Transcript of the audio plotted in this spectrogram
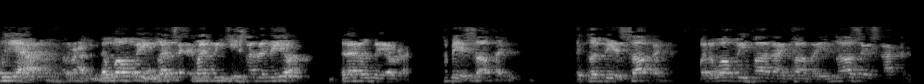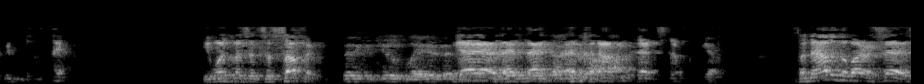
well, yeah, right. It won't be. Let's say it might be Kisha the New York. And that'll be alright. It could be a suffix. It could be a suffix. But it won't be Vadai Kama. In Nazir, it's not going to be the thing. You want because it's a suffix. Then you can choose later. then- Yeah, yeah, that, that, that, that, that's different, yeah. So now the Gemara says,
